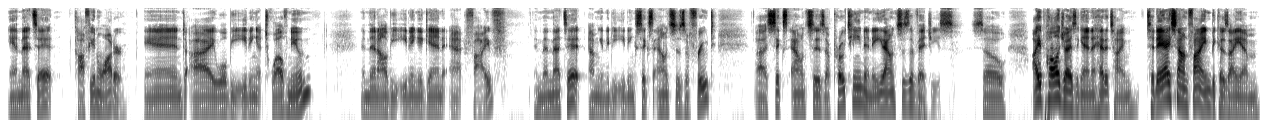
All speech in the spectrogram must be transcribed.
and that's it. Coffee and water and I will be eating at 12 noon, and then I'll be eating again at 5, and then that's it. I'm going to be eating six ounces of fruit, uh, six ounces of protein, and eight ounces of veggies. So I apologize again ahead of time. Today I sound fine because I am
